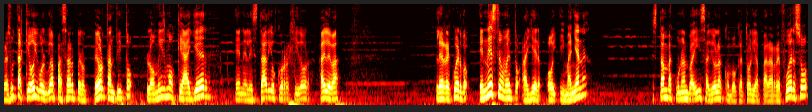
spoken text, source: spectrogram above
Resulta que hoy volvió a pasar, pero peor tantito, lo mismo que ayer en el Estadio Corregidor. Ahí le va. Le recuerdo, en este momento, ayer, hoy y mañana, están vacunando ahí, salió la convocatoria para refuerzo,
